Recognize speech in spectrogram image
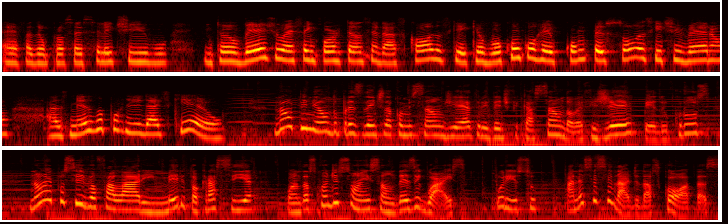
é, fazer um processo seletivo. Então eu vejo essa importância das coisas que, que eu vou concorrer com pessoas que tiveram as mesmas oportunidades que eu. Na opinião do presidente da Comissão de Heteroidentificação da UFG, Pedro Cruz, não é possível falar em meritocracia quando as condições são desiguais. Por isso, a necessidade das cotas.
